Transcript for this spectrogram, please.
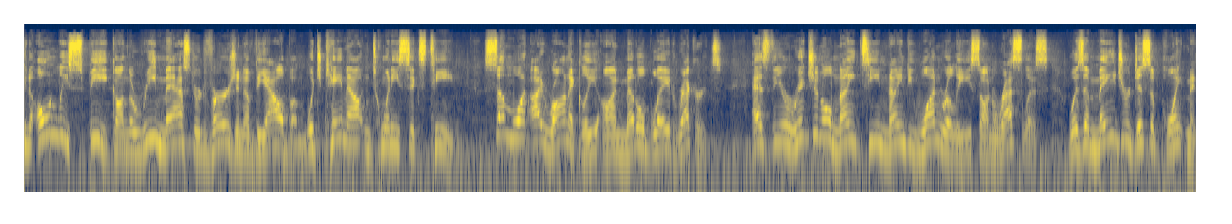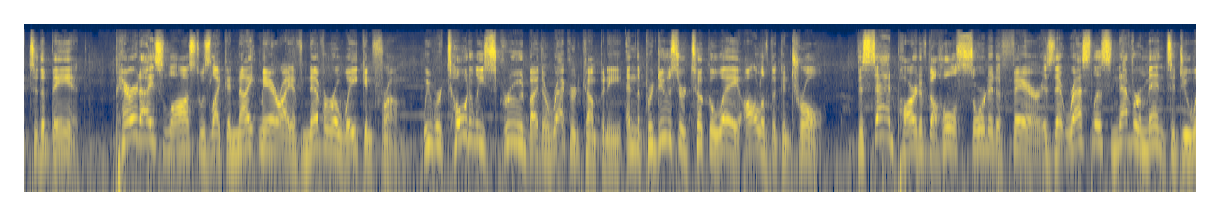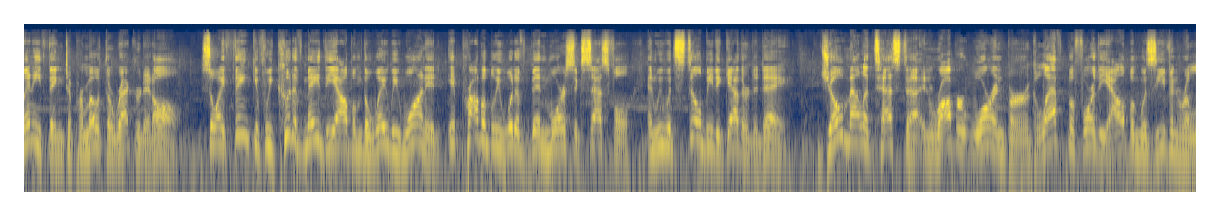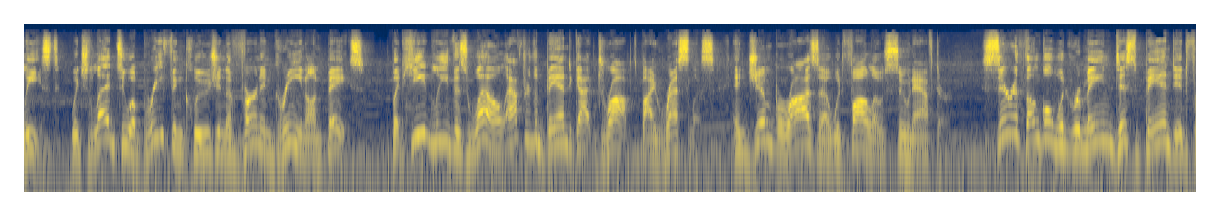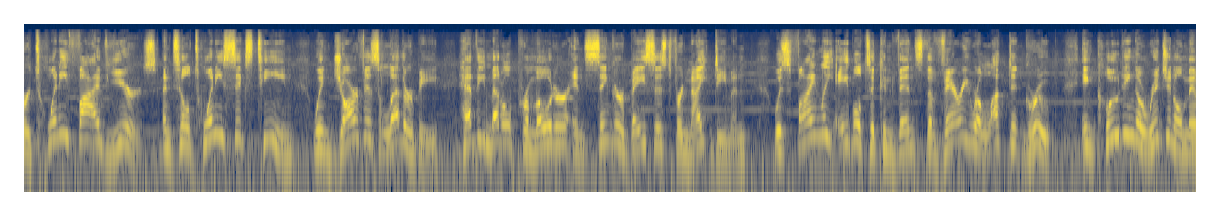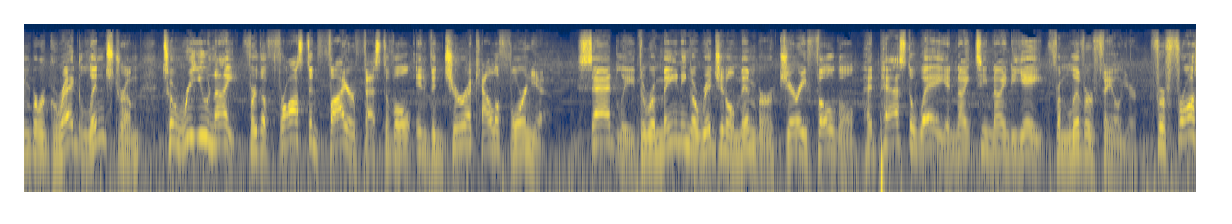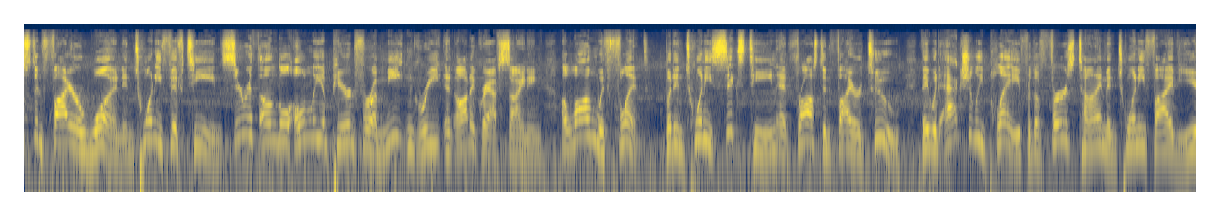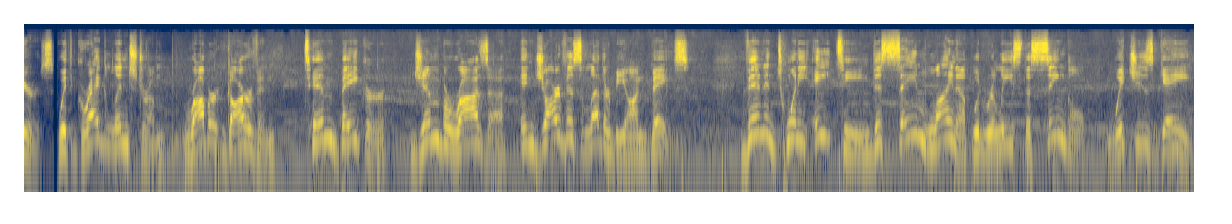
Can only speak on the remastered version of the album, which came out in 2016, somewhat ironically on Metal Blade Records, as the original 1991 release on Restless was a major disappointment to the band. Paradise Lost was like a nightmare I have never awakened from. We were totally screwed by the record company, and the producer took away all of the control. The sad part of the whole sordid affair is that Restless never meant to do anything to promote the record at all. So I think if we could have made the album the way we wanted, it probably would have been more successful and we would still be together today. Joe Malatesta and Robert Warrenburg left before the album was even released, which led to a brief inclusion of Vernon Green on bass. But he'd leave as well after the band got dropped by Restless, and Jim Barraza would follow soon after. Cirith Ungol would remain disbanded for 25 years until 2016 when Jarvis Leatherby, heavy metal promoter and singer bassist for Night Demon, was finally able to convince the very reluctant group, including original member Greg Lindstrom, to reunite for the Frost and Fire Festival in Ventura, California. Sadly, the remaining original member, Jerry Fogle, had passed away in 1998 from liver failure. For Frost and Fire 1 in 2015, Cirith Ungol only appeared for a meet and greet and autograph signing along with Flint. But in 2016 at Frost and Fire 2, they would actually play for the first time in 25 years with Greg Lindstrom, Robert Garven, Tim Baker, Jim Barraza, and Jarvis Leatherby on bass. Then in 2018, this same lineup would release the single Witch's Game.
